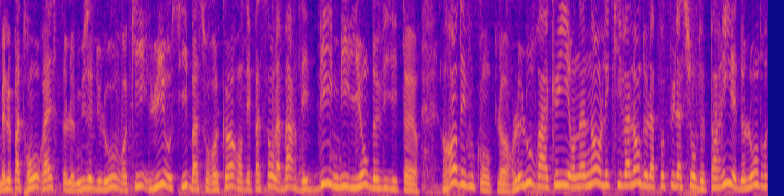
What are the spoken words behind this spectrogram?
Mais le patron reste le musée du Louvre qui, lui aussi, bat son record en dépassant la barre des 10 millions de visiteurs. Rendez-vous compte, Laure, le Louvre a accueilli en un an l'équivalent de la population de Paris et de Londres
